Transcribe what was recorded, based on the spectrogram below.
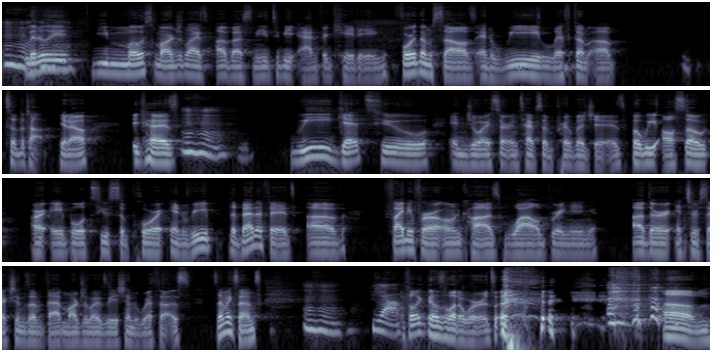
Mhm, literally mhm. the most marginalized of us need to be advocating for themselves and we lift them up to the top you know because Mhm. we get to enjoy certain types of privileges but we also are able to support and reap the benefits of fighting for our own cause while bringing other intersections of that marginalization with us does that make sense Mhm. Yeah. i feel like that was a lot of words um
